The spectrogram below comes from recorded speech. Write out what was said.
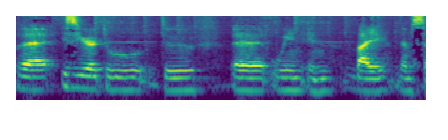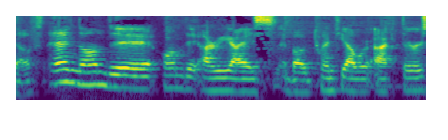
uh, easier to to uh, win in by themselves. And on the on the aria is about 20 hour actors.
